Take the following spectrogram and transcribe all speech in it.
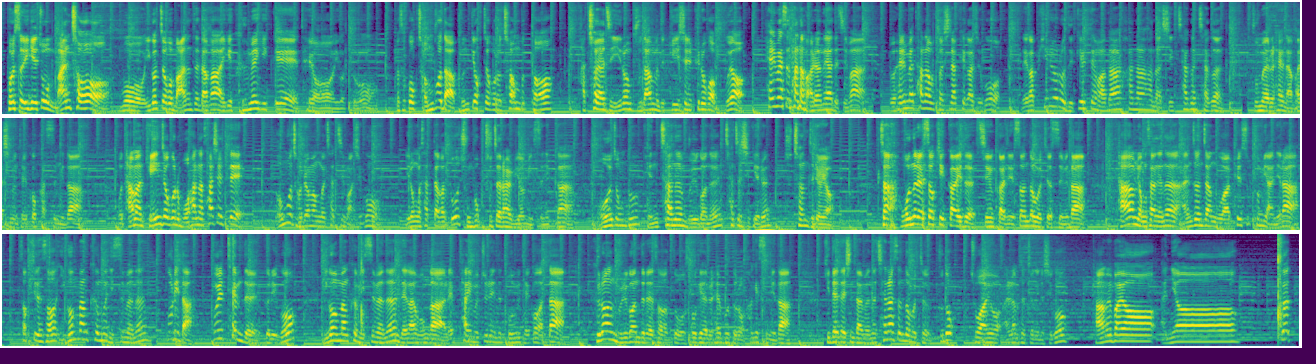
벌써 이게 좀 많죠? 뭐, 이것저것 많은데다가 이게 금액이 꽤 돼요, 이것도. 그래서 꼭 전부 다 본격적으로 처음부터 갖춰야지 이런 부담을 느끼실 필요가 없고요. 헬멧은 하나 마련해야 되지만 이 헬멧 하나부터 시작해가지고 내가 필요로 느낄 때마다 하나하나씩 차근차근 구매를 해 나가시면 될 것 같습니다. 뭐 다만 개인적으로 뭐 하나 사실 때 너무 저렴한 걸 찾지 마시고 이런 걸 샀다가 또 중복 투자를 할 위험이 있으니까 어느 정도 괜찮은 물건을 찾으시기를 추천드려요. 자, 오늘의 서킷 가이드 지금까지 썬더볼트였습니다. 다음 영상에는 안전장구와 필수품이 아니라 서킷에서 이것만큼은 있으면은 꿀이다. 꿀템들 그리고 이것만큼 있으면은 내가 뭔가 랩 타임을 줄이는 데 도움이 될 것 같다. 그런 물건들에서 또 소개를 해보도록 하겠습니다. 기대되신다면 채널 썬더볼트 구독, 좋아요, 알람 설정해주시고 다음에 봐요. 안녕. 끝.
